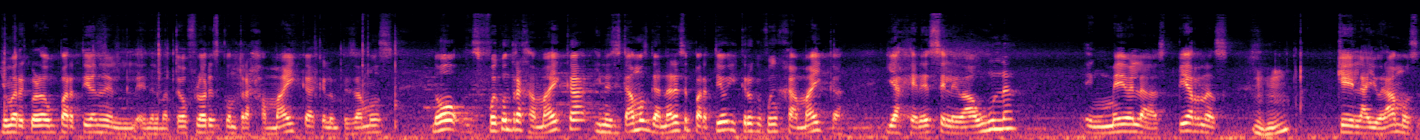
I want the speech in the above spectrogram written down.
Yo me recuerdo un partido en el, en el Mateo Flores contra Jamaica, que lo empezamos... No, fue contra Jamaica y necesitábamos ganar ese partido y creo que fue en Jamaica. Y a Jerez se le va una en medio de las piernas. Que la lloramos.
